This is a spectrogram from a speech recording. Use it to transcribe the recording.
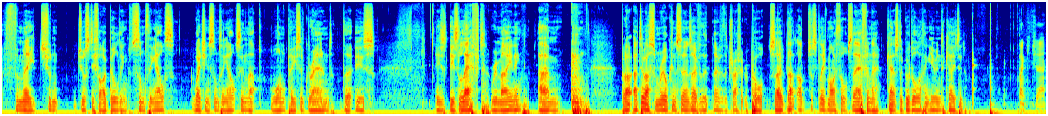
for me, shouldn't justify building something else, wedging something else in that one piece of ground that is is is left remaining. Um, but I, I do have some real concerns over the over the traffic report. So that I'll just leave my thoughts there for now. Councillor Goodall, I think you indicated. Thank you, Chair.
